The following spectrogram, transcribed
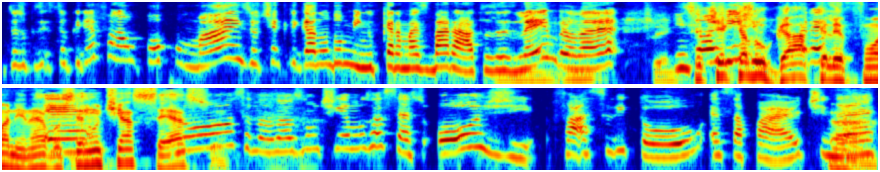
Então, se eu queria falar um pouco mais, eu tinha que ligar no domingo, porque era mais barato. Vocês lembram, né? Sim. Então, Você tinha a que gente alugar parece- telefone, né? Você É. não tinha acesso. Nossa, não, nós não tínhamos acesso. Hoje facilitou essa parte, né, Ah.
